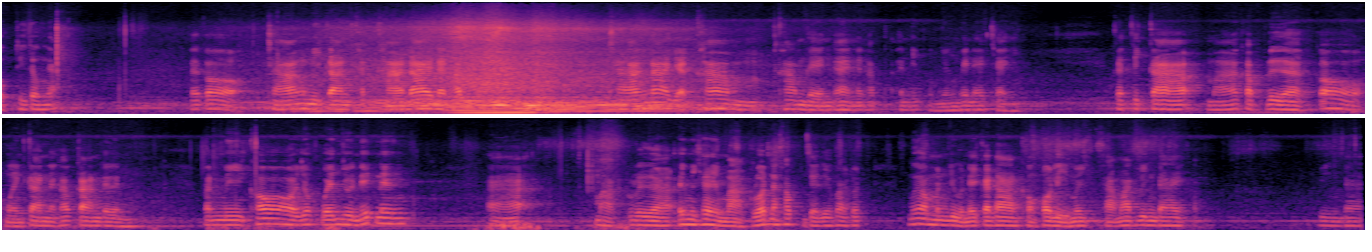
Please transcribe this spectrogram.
ตกที่ตรงเนี้ย แล้วก็ช้างมีการขัดขาได้นะครับ ช้างน่าจะข้ามข้ามแดนได้นะครับ อันนี้ผมยังไม่แน่ใจ กติกาหมากับเรือก็เหมือนกันนะครับ การเดิน มันมีข้อยกเว้นอยู่นิดนึงอ่าหมากเรือเอ้ยไม่ใช่หมากรถนะครับจะเรียกว่ารถเมื่อมันอยู่ในกระดานของเกาหลีไม่สามารถวิ่งได้ครับ วิ่งได้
